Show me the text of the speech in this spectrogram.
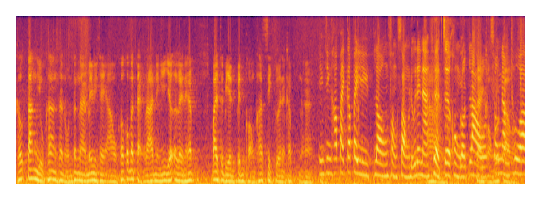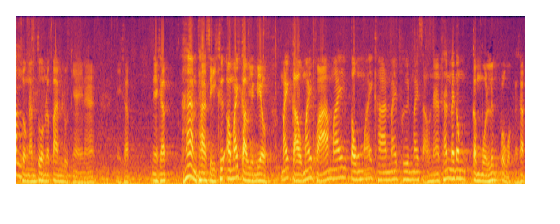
เขาตั้งอยู่ข้างถนนตั้งนานไม่มีใครเอาเขาก็มาแต่งร้านอย่างนี้เยอะเลยนะครับป้ายทะเบียนเป็นของคลาสสิกด้วยนะครับนะฮะ จริงๆ เข้าไปก็ไปลองส่องๆดูได้นะอ่า เผื่อเจอของรถเราใของช่วงรถน้ำเก่าท่วม ช่วงน้ำท่วมแล้วป้ายมันหลุดไงนะฮะนี่ครับนี่ครับห้ามทาสีคือเอาไม้เก่าอย่างเดียว ไม้เก่าไม้ฝาไม้ตรงไม้คานไม้พื้นไม้เสานะท่านไม่ต้องกังวลเรื่องปลวกนะครับ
